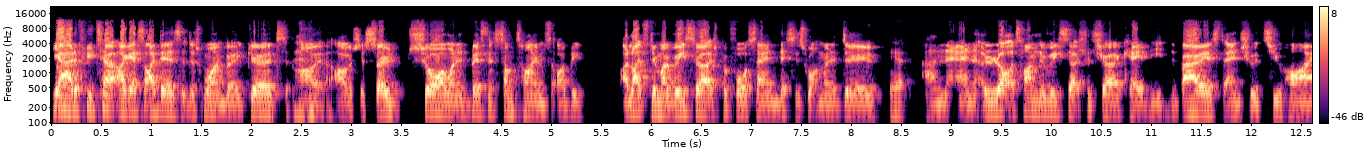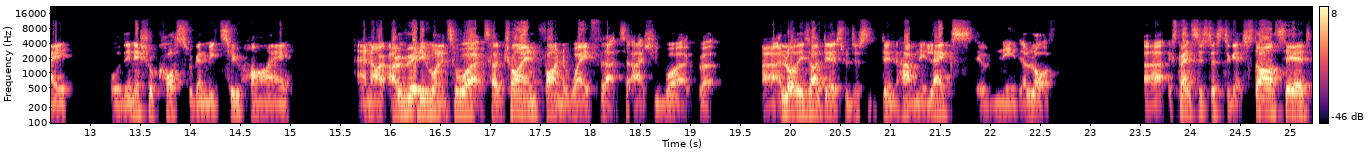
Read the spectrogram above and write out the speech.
yeah, I had a few, te- I guess, ideas that just weren't very good. I, I was just so sure I wanted business. Sometimes I'd be, I'd like to do my research before saying this is what I'm going to do. Yeah. And then a lot of time the research would show, okay, the, the barriers to entry were too high or the initial costs were going to be too high. And I, I really wanted to work. So I'd try and find a way for that to actually work. But uh, a lot of these ideas were just didn't have any legs. It would need a lot of uh, expenses just to get started,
